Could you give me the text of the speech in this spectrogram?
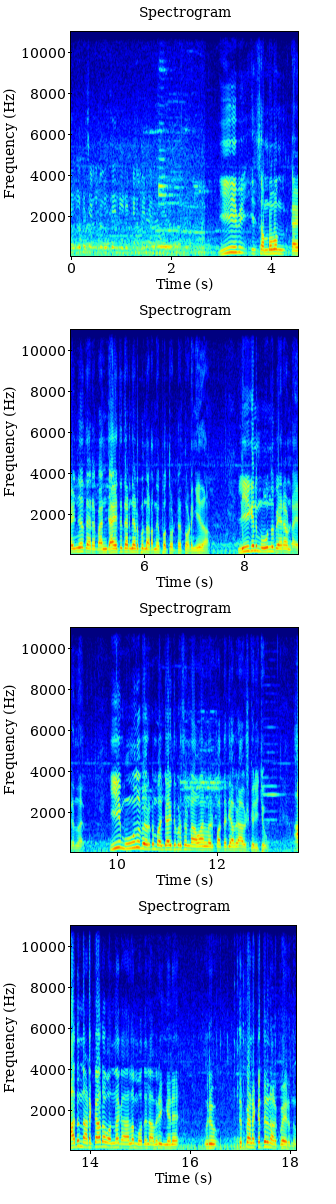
എൽ ഡി എഫ് ചേർന്നപ്പോൾ വിജയം നേടിയിരിക്കണം ഈ സംഭവം കഴിഞ്ഞ തെര പഞ്ചായത്ത് തിരഞ്ഞെടുപ്പ് നടന്നപ്പോൾ തൊട്ട് തുടങ്ങിയതാണ്. ലീഗിന് മൂന്ന് പേരാണ് ഉണ്ടായിരുന്നത്. ഈ മൂന്ന് പേർക്കും പഞ്ചായത്ത് പ്രസിഡന്റ് ആവാനുള്ള ഒരു പദ്ധതി അവർ ആവിഷ്കരിച്ചു. അത് നടക്കാതെ വന്ന കാലം മുതൽ അവരിങ്ങനെ ഒരു പിണക്കത്തിൽ നടക്കുമായിരുന്നു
